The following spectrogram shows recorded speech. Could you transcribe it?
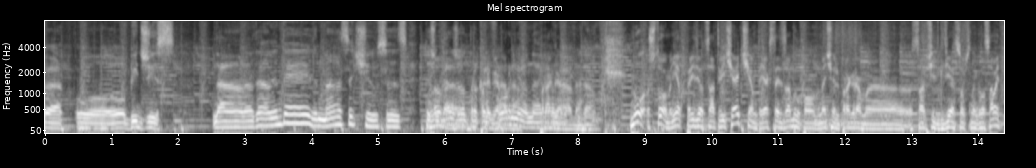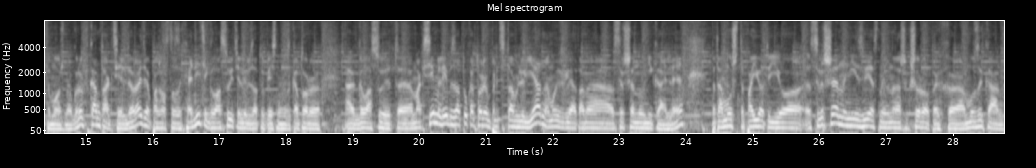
э, у Bee Gees. Down, down the day in Massachusetts. Точно Ну так да, же вот про Калифорнию, города, про наверное. города. да. Ну что, мне придется отвечать чем-то. Я, кстати, забыл, по-моему, в начале программы э, сообщить, где, собственно, голосовать-то можно. В группе ВКонтакте Эльдо Радио, пожалуйста, заходите, голосуйте либо за ту песню, за которую э, голосует э, Максим, либо за ту, которую представлю я. На мой взгляд, она совершенно уникальная, потому что поет ее совершенно неизвестный в наших широтах музыкант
